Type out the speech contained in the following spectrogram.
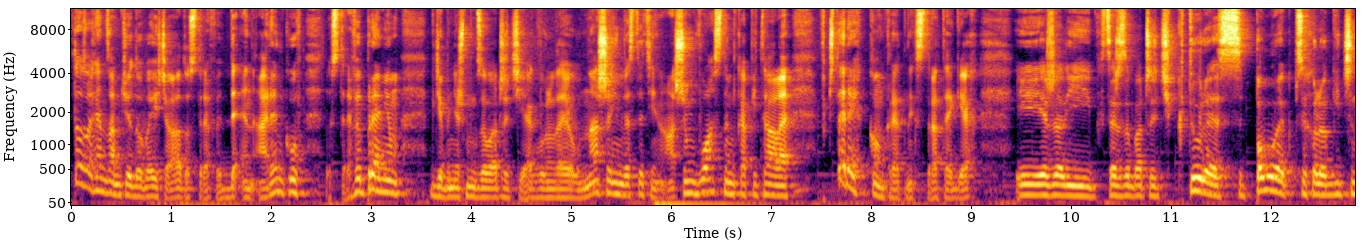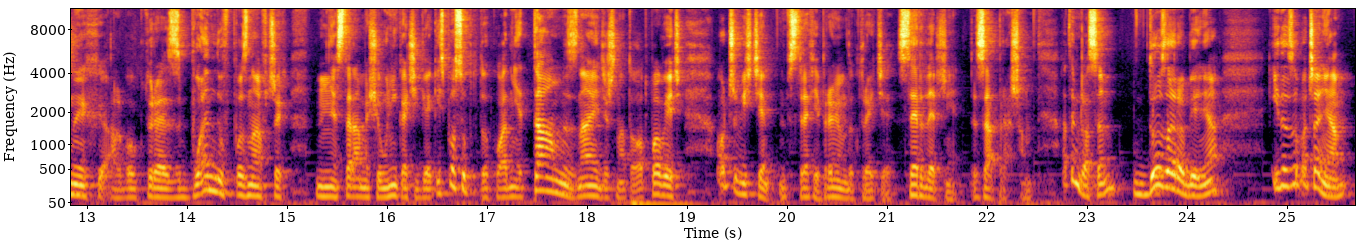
to zachęcam Cię do wejścia do strefy DNA rynków, do strefy premium, gdzie będziesz mógł zobaczyć, jak wyglądają nasze inwestycje na naszym własnym kapitale w czterech konkretnych strategiach. I jeżeli chcesz zobaczyć, które z pomyłek psychologicznych albo które z błędów poznawczych staramy się unikać i w jaki sposób, to dokładnie tam znajdziesz na to odpowiedź. Oczywiście w strefie premium, do której Cię serdecznie zapraszam. A tymczasem do zarobienia i do zobaczenia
